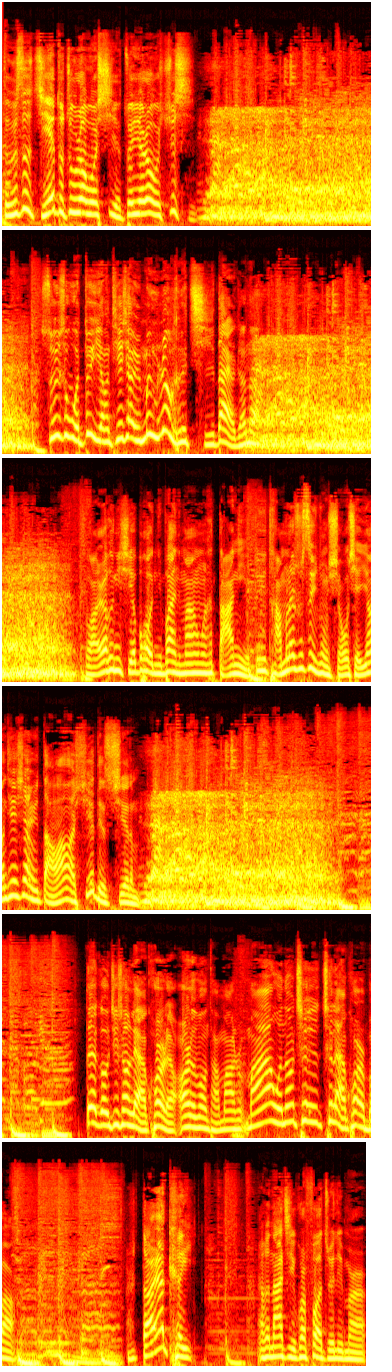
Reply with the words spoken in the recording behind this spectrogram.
都是监督住让我写作业，让我学习。所以说我对阴天下雨没有任何期待，真的，是吧？然后你写不好，你爸你妈妈还打你，对于他们来说是一种消遣。阴天下雨打娃娃，写的是写的嘛。蛋糕就剩两块了，儿子问他妈说：“妈，我能吃吃两块吧？”当然可以。然后拿起一块放嘴里面，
